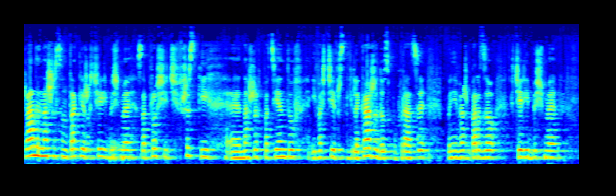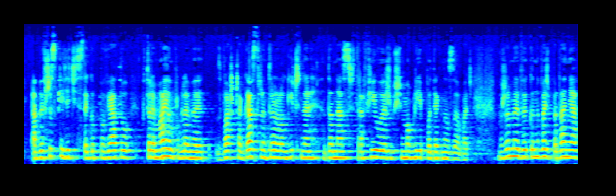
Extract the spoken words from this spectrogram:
Plany nasze są takie, że chcielibyśmy zaprosić wszystkich e, naszych pacjentów i właściwie wszystkich lekarzy do współpracy, ponieważ bardzo chcielibyśmy, aby wszystkie dzieci z tego powiatu, które mają problemy, zwłaszcza gastroenterologiczne, do nas trafiły, żebyśmy mogli je podiagnozować. Możemy wykonywać badania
